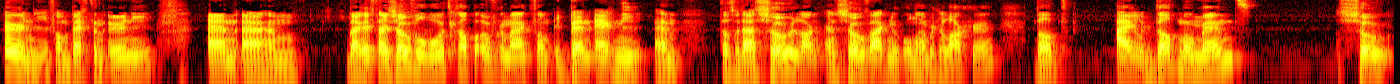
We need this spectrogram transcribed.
Ernie van Bert en Ernie. En ehm, daar heeft hij zoveel woordgrappen over gemaakt van ik ben er niet. En dat we daar zo lang en zo vaak nog onder hebben gelachen. Dat eigenlijk dat moment zo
